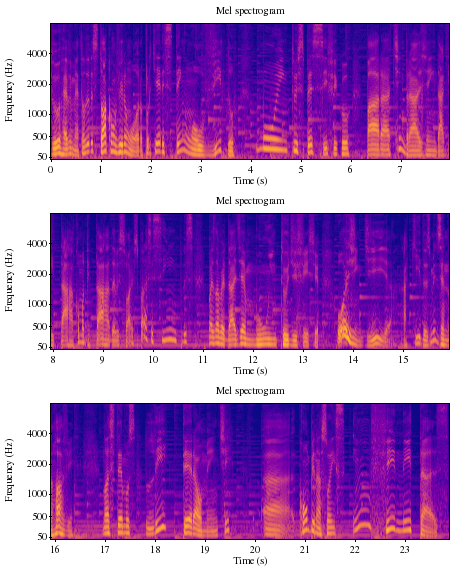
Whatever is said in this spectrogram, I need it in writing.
do heavy metal, onde eles tocam viram ouro, porque eles têm um ouvido muito específico para a timbragem da guitarra, como a guitarra deve soar. Isso parece simples, mas na verdade é muito difícil. Hoje em dia, aqui 2019, nós temos literalmente uh, combinações infinitas,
